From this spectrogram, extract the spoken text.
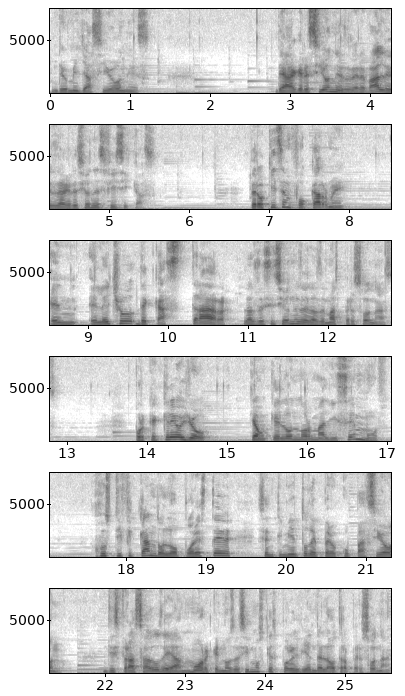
de humillaciones, de agresiones verbales, de agresiones físicas. Pero quise enfocarme en el hecho de castrar las decisiones de las demás personas, porque creo yo que aunque lo normalicemos, justificándolo por este sentimiento de preocupación, disfrazado de amor, que nos decimos que es por el bien de la otra persona.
